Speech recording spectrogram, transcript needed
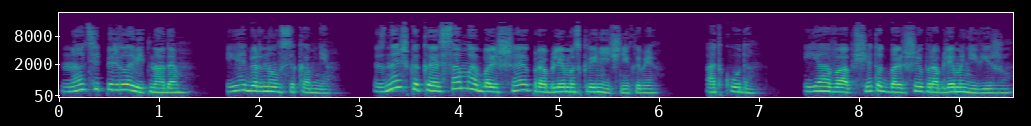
Но теперь ловить надо». И обернулся ко мне. «Знаешь, какая самая большая проблема с клиничниками?» «Откуда?» «Я вообще тут большой проблемы не вижу.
